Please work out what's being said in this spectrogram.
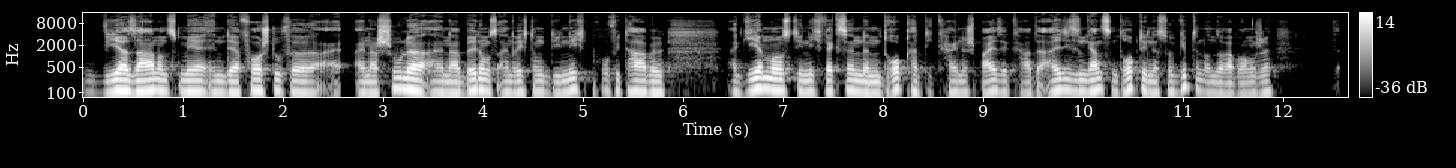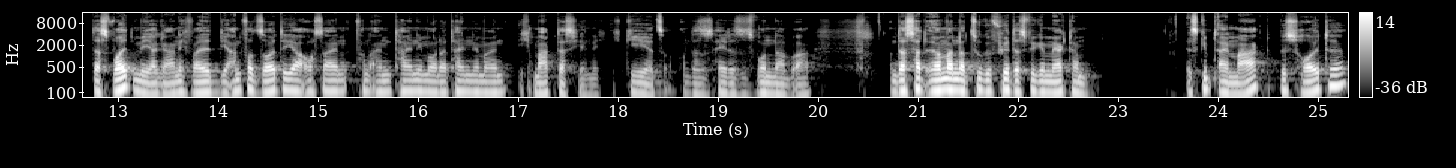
wir sahen uns mehr in der Vorstufe einer Schule, einer Bildungseinrichtung, die nicht profitabel agieren muss, die nicht wechselnden Druck hat, die keine Speisekarte, all diesen ganzen Druck, den es so gibt in unserer Branche, das wollten wir ja gar nicht, weil die Antwort sollte ja auch sein von einem Teilnehmer oder Teilnehmerin, ich mag das hier nicht, ich gehe jetzt. Und das ist, hey, das ist wunderbar. Und das hat irgendwann dazu geführt, dass wir gemerkt haben, es gibt einen Markt bis heute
